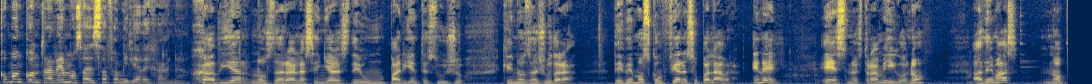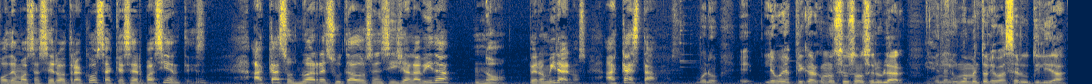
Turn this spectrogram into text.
¿Cómo encontraremos a esa familia lejana? Javier nos dará las señales de un pariente suyo que nos ayudará. Debemos confiar en su palabra, en él. Es nuestro amigo, ¿no? Además, no podemos hacer otra cosa que ser pacientes. ¿Acaso no ha resultado sencilla la vida? No. Pero míranos, acá estamos. Bueno, eh, les voy a explicar cómo se usa un celular. En algún momento les va a ser de utilidad.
